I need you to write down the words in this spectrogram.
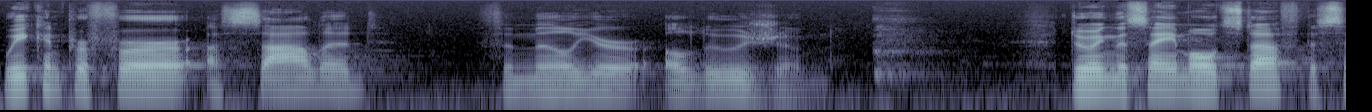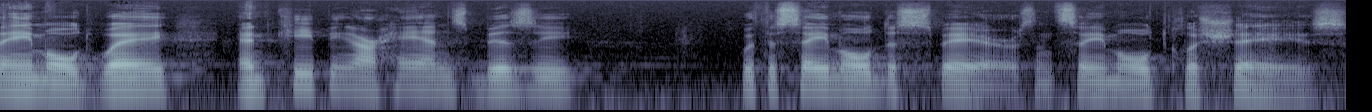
We can prefer a solid, familiar illusion, doing the same old stuff the same old way, and keeping our hands busy with the same old despairs and same old cliches,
